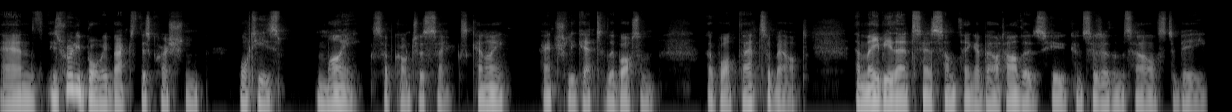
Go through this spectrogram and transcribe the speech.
And it's really brought me back to this question what is my subconscious sex? Can I actually get to the bottom of what that's about? And maybe that says something about others who consider themselves to be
